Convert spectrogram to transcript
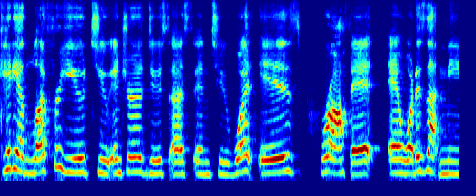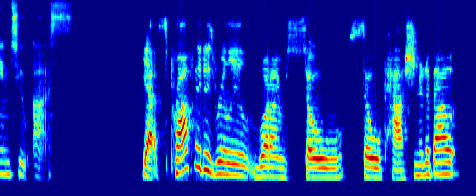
Katie, I'd love for you to introduce us into what is profit and what does that mean to us? Yes, profit is really what I'm so, so passionate about.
